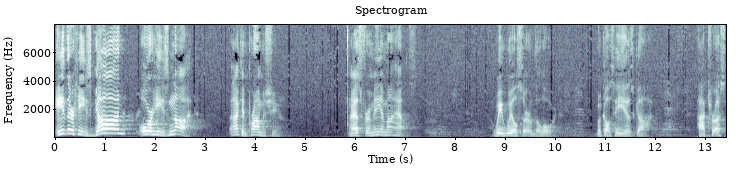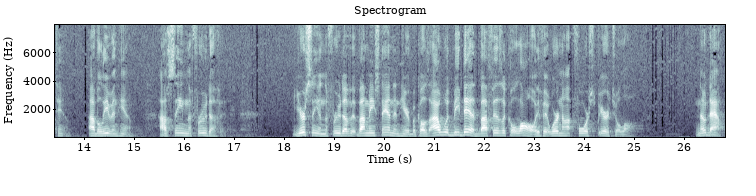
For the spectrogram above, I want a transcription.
Either he's God or he's not. And I can promise you, as for me and my house, we will serve the Lord because he is God. I trust him. I believe in him. I've seen the fruit of it. You're seeing the fruit of it by me standing here because I would be dead by physical law if it were not for spiritual law. No doubt.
